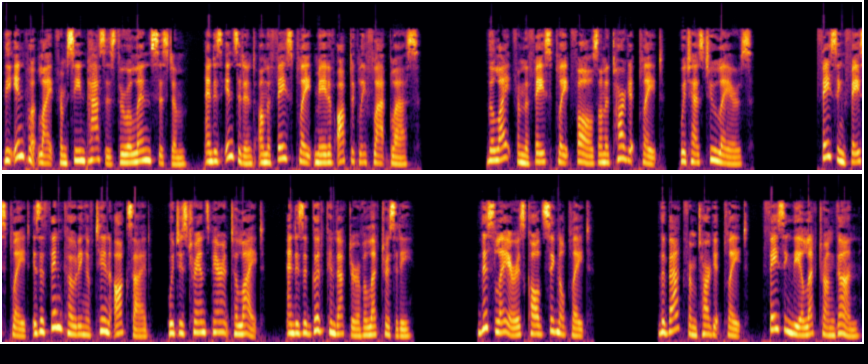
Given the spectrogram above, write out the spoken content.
The input light from scene passes through a lens system, and is incident on the face plate made of optically flat glass. The light from the face plate falls on a target plate, which has two layers. Facing face plate is a thin coating of tin oxide, which is transparent to light, and is a good conductor of electricity. This layer is called signal plate. The back from target plate, facing the electron gun,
